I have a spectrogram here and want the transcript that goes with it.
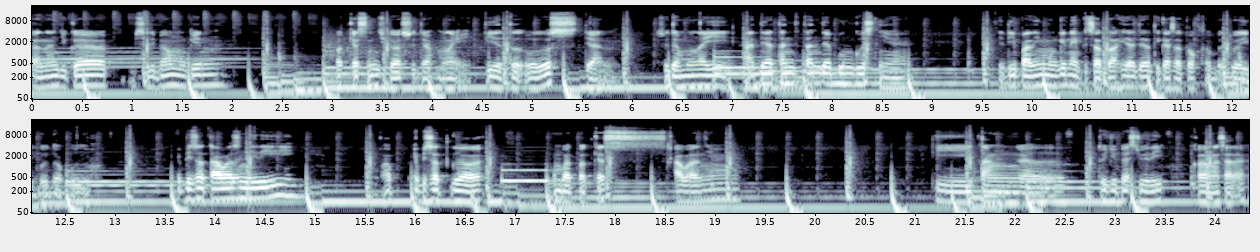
Karena juga bisa dibilang mungkin podcast ini juga sudah mulai tidak terurus dan sudah mulai ada tanda-tanda bungkusnya. Jadi paling mungkin episode terakhir adalah 31 Oktober 2020 episode awal sendiri episode gue membuat podcast awalnya di tanggal 17 Juli kalau nggak salah.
